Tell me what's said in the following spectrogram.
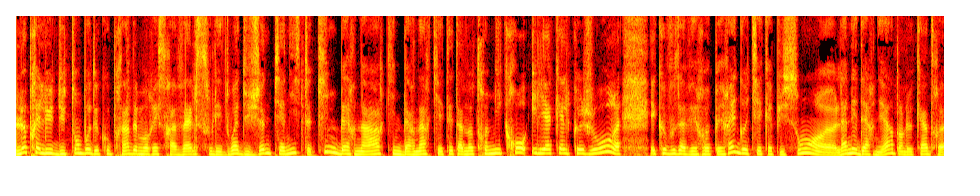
Le prélude du tombeau de Couperin de Maurice Ravel sous les doigts du jeune pianiste Kim Bernard. Kim Bernard qui était à notre micro il y a quelques jours et que vous avez repéré, Gauthier Capuçon, euh, l'année dernière dans le cadre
